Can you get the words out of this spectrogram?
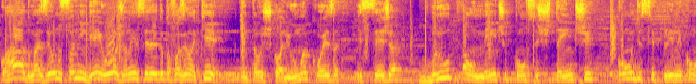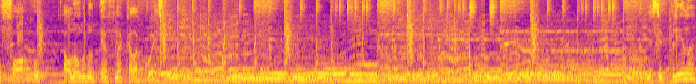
Conrado, mas eu não sou ninguém hoje, eu nem sei o que eu estou fazendo aqui. Então escolhe uma coisa e seja brutalmente consistente, com disciplina e com foco ao longo do tempo naquela coisa. Disciplina,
